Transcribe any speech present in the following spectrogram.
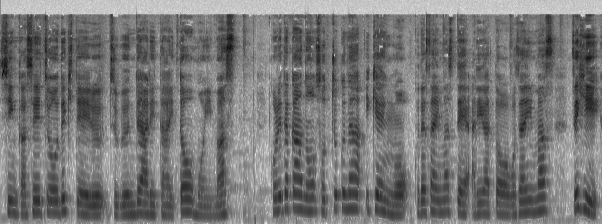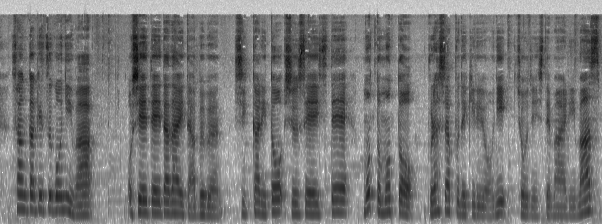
進化成長できている自分でありたいと思いますこれだけの率直な意見をくださいましてありがとうございますぜひ3ヶ月後には教えていただいた部分しっかりと修正してもっともっとブラッシュアップできるように精進してまいります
